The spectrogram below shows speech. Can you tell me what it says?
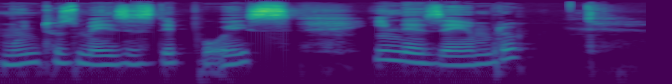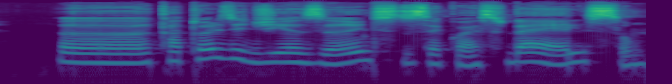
muitos meses depois, em dezembro, uh, 14 dias antes do sequestro da Ellison,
